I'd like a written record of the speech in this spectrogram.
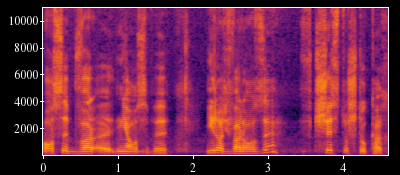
osyp, wa- e, nie osyp, e, ilość warozy w 300 sztukach.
